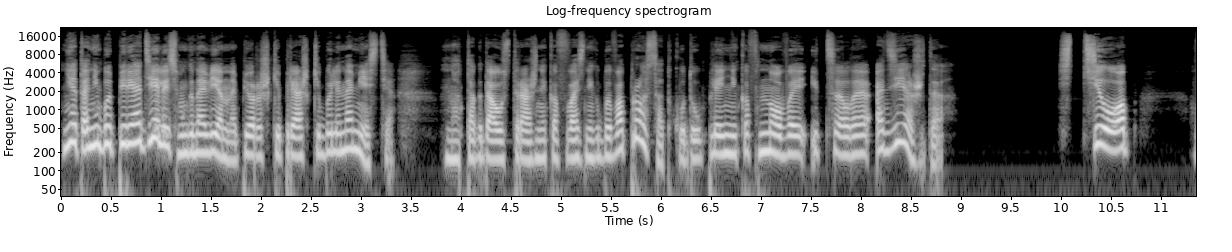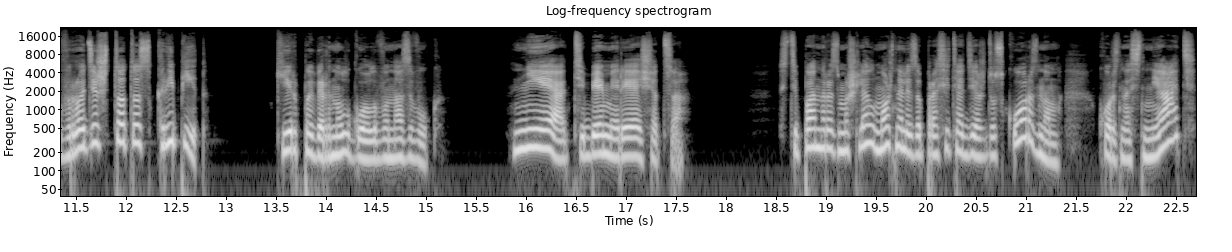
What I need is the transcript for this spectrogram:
Нет, они бы переоделись мгновенно, перышки-пряжки были на месте — но тогда у стражников возник бы вопрос, откуда у пленников новая и целая одежда. «Стёп! Вроде что-то скрипит!» Кир повернул голову на звук. «Нет, тебе мерещится!» Степан размышлял, можно ли запросить одежду с корзном, корзна снять,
